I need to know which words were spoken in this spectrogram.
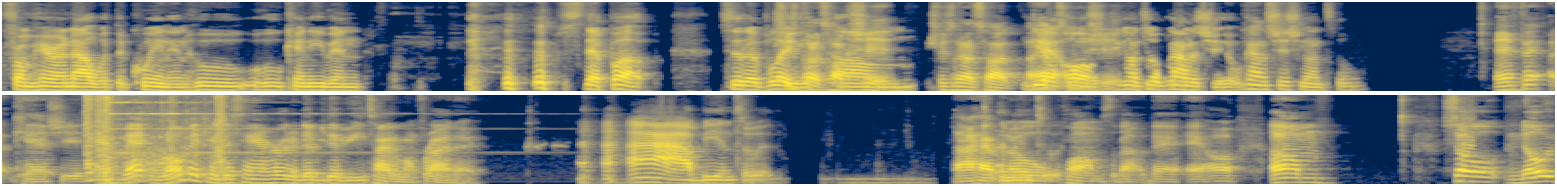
from here on out with the queen and who who can even step up to the plate. She's gonna talk shit. Um, She's gonna talk Yeah, oh, shit. she's gonna talk kind of shit. What kind of shit she gonna talk? In fact, cash shit. In fact, Roman can just hand her the WWE title on Friday. I'll be into it. I have I'm no it. qualms about that at all. Um, so no,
